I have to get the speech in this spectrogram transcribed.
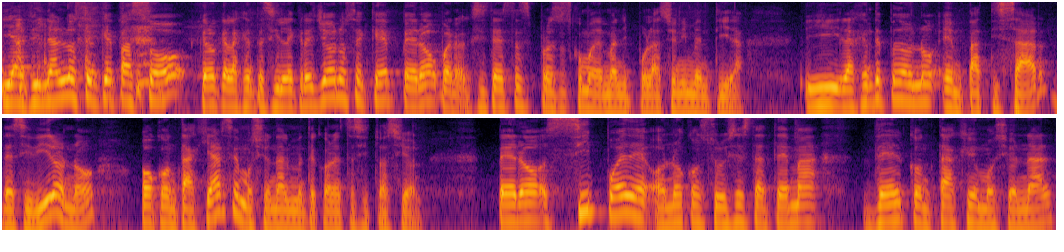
y al final no sé qué pasó, creo que la gente sí le creyó, no sé qué, pero bueno, existen estos procesos como de manipulación y mentira. Y la gente puede o no empatizar, decidir o no, o contagiarse emocionalmente con esta situación. Pero sí puede o no construirse este tema del contagio emocional,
